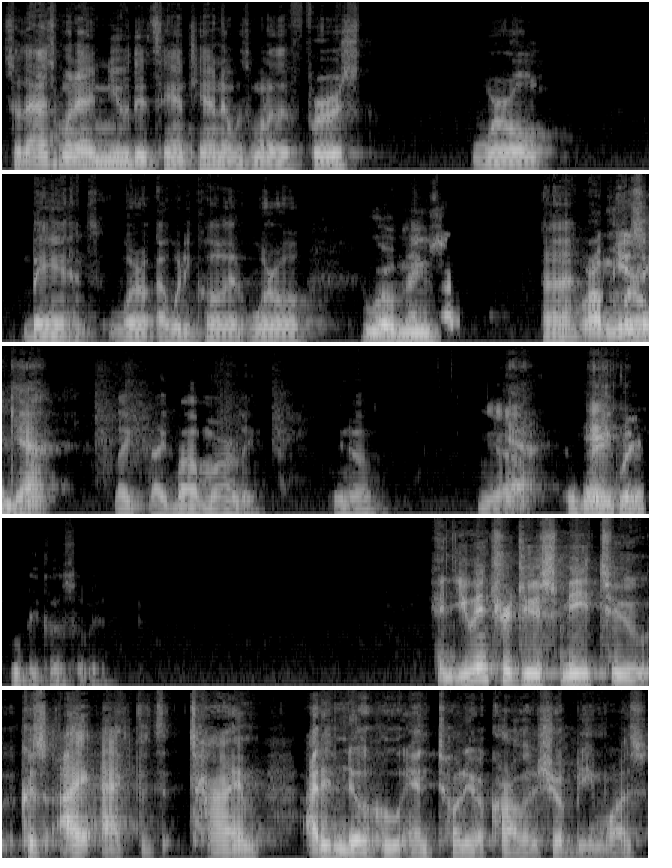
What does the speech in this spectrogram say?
So that's when I knew that Santana was one of the first world bands. World, uh, what do you call it? World world like, music. Huh? World music, world yeah. Like like Bob Marley, you know. Yeah. yeah. I'm very and, grateful because of it. And you introduced me to because I at the time I didn't know who Antonio Carlos Jobim was,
